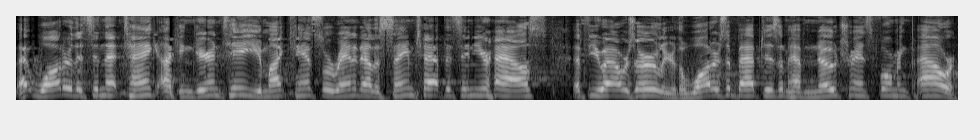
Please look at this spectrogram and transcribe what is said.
That water that's in that tank, I can guarantee you, Mike Chancellor ran it out of the same tap that's in your house a few hours earlier. The waters of baptism have no transforming power.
